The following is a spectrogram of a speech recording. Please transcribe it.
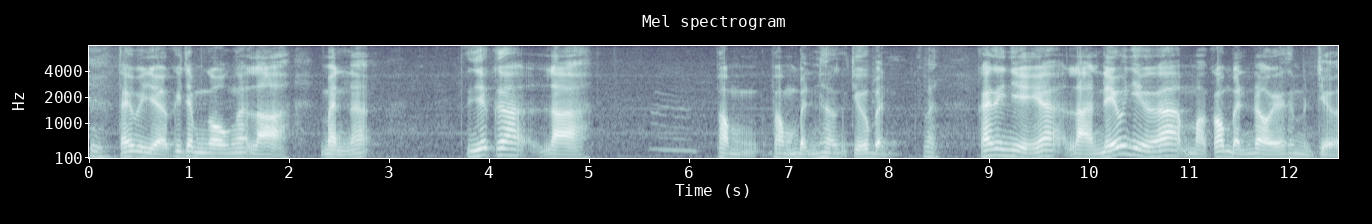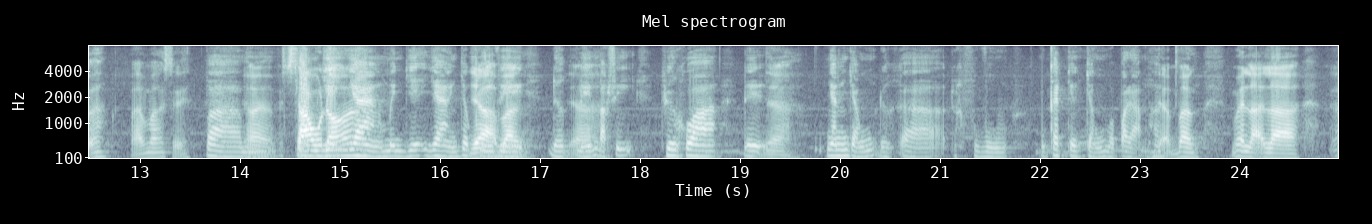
Ừ. Thế bây giờ cái châm ngôn là mình á thứ nhất á, là phòng phòng bệnh hơn chữa bệnh. Vâng. Cái thứ nhì á, là nếu như á, mà có bệnh rồi thì mình chữa phải không bác sĩ? Và à, sau đó dễ dàng mình dễ dàng cho dạ, quý vị vâng. được dạ. đến bác sĩ chuyên khoa để dạ nhanh chóng được, uh, được phục vụ một cách nhanh chóng và bảo đảm hơn. Dạ vâng. Với lại là uh,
